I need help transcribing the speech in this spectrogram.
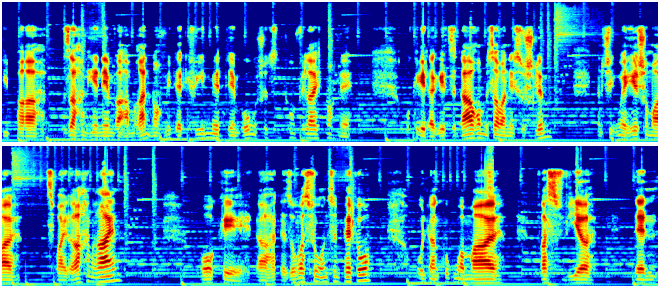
die paar Sachen hier nehmen wir am Rand noch mit der Queen mit, dem Bogenschützenturm vielleicht noch. Ne. Okay, da geht es darum, ist aber nicht so schlimm. Dann schicken wir hier schon mal zwei Drachen rein. Okay, da hat er sowas für uns im Petto. Und dann gucken wir mal, was wir denn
